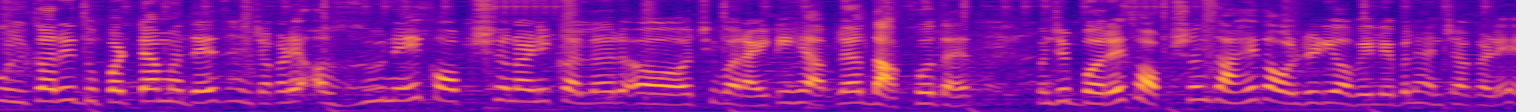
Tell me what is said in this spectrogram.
फुलकारी दुपट्ट्यामध्येच ह्यांच्याकडे अजून एक ऑप्शन आणि कलरची व्हरायटी हे आपल्याला दाखवत आहेत. म्हणजे बरेच ऑप्शन्स आहेत ऑलरेडी अवेलेबल ह्यांच्याकडे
